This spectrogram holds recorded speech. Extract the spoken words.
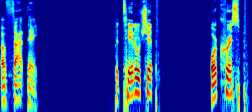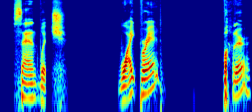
of Fat Day. Potato chip or crisp sandwich, white bread, butter.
